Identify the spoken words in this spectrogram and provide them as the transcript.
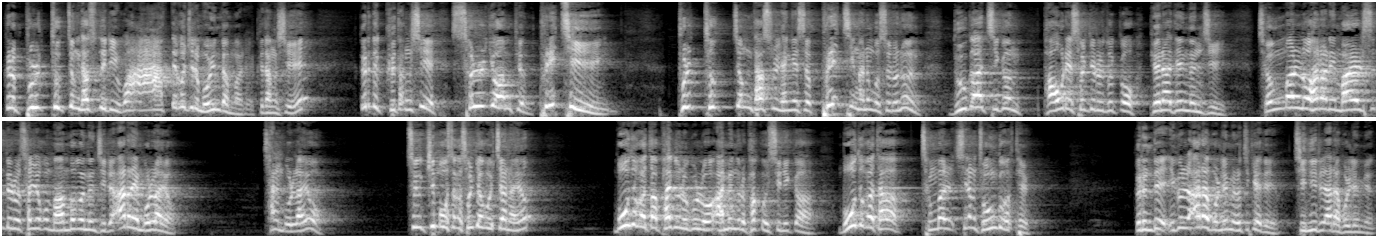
그럼 불특정 다수들이 와 떼거지로 모인단 말이에요. 그 당시에. 그런데 그 당시에 설교 한 편, 프리칭, 불특정 다수를 향해서 프리칭하는 것으로는 누가 지금 바울의 설교를 듣고 변화됐는지 정말로 하나님 말씀대로 살려고 마음먹었는지를 알아야 몰라요. 잘 몰라요. 지금 김 목사가 설교하고 있잖아요. 모두가 다 밝은 얼굴로 아멘으로 받고 있으니까 모두가 다 정말 신앙 좋은 것 같아요. 그런데 이걸 알아보려면 어떻게 해야 돼요? 진리를 알아보려면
